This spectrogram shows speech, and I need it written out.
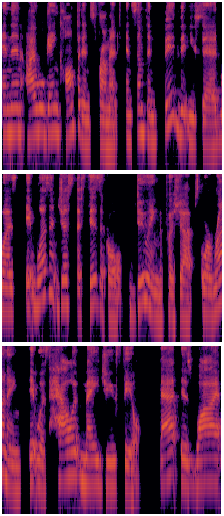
and then I will gain confidence from it. And something big that you said was it wasn't just the physical doing the push ups or running, it was how it made you feel. That is why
